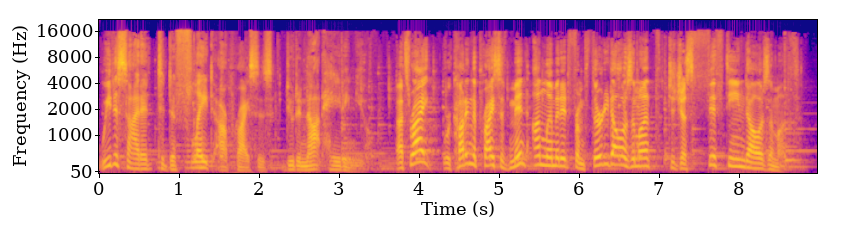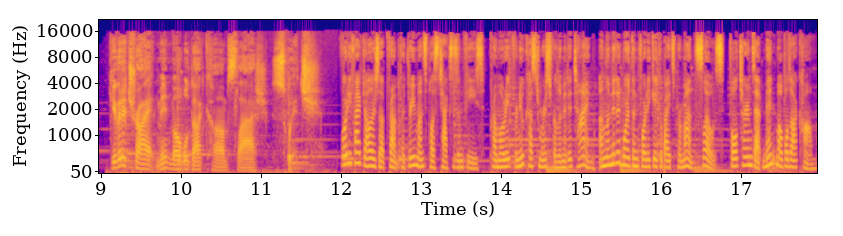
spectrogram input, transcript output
we decided to deflate our prices due to not hating you. That's right. We're cutting the price of Mint Unlimited from $30 a month to just $15 a month. Give it a try at mintmobile.com slash switch. $45 upfront for three months plus taxes and fees. Promo rate for new customers for limited time. Unlimited more than 40 gigabytes per month. Slows. Full terms at mintmobile.com.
